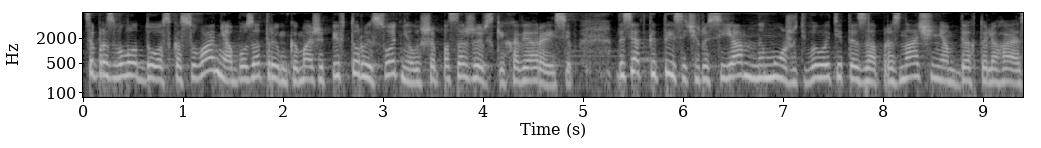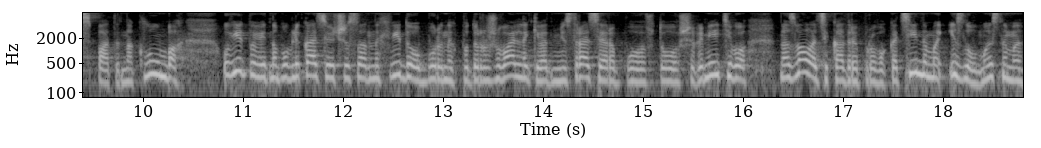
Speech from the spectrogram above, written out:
Це призвело до скасування або затримки майже півтори сотні лише пасажирських авіарейсів. Десятки тисяч росіян не можуть вилетіти за призначенням. Дехто лягає спати на клумбах. У відповідь на публікацію численних відео обурених подорожувальників адміністрація аеропорту Шереметьєво назвала ці кадри провокаційними і зловмисними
